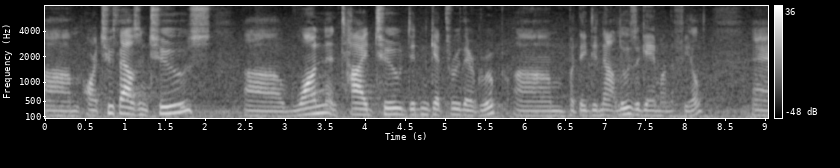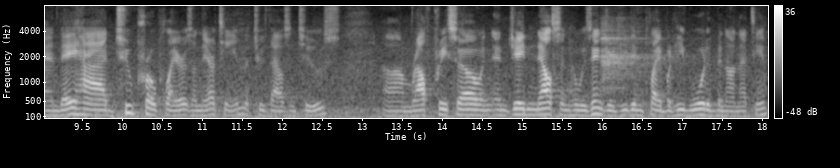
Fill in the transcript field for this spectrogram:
Um, our 2002s uh, won and tied two, didn't get through their group, um, but they did not lose a game on the field. And they had two pro players on their team, the 2002s. Um, Ralph Priso and, and Jayden Nelson, who was injured, he didn't play, but he would have been on that team.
